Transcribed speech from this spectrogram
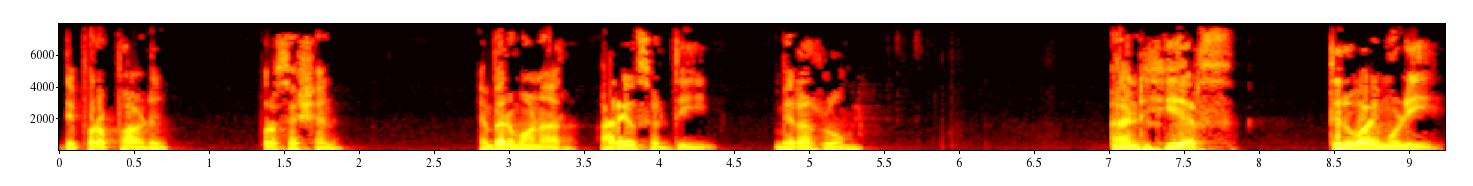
the Purapadu procession, Emberumanar arrives at the mirror room and hears Tiruvaimozhi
